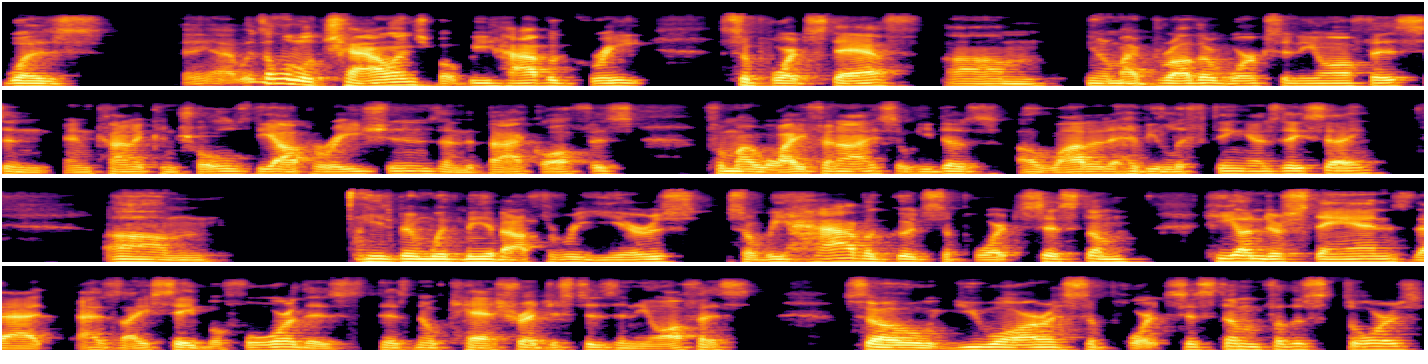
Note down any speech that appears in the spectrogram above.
was yeah, it was a little challenge, but we have a great support staff. Um, you know, my brother works in the office and and kind of controls the operations and the back office for my wife and I. So he does a lot of the heavy lifting, as they say. Um, he's been with me about three years. So we have a good support system. He understands that as i say before there's there's no cash registers in the office. So you are a support system for the stores.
